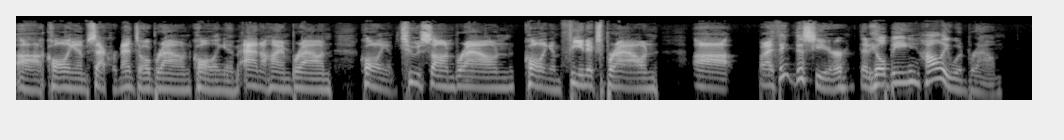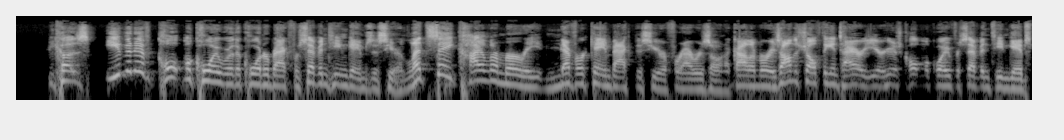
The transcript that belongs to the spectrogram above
uh, calling him Sacramento Brown, calling him Anaheim Brown, calling him Tucson Brown, calling him Phoenix Brown. Uh, but I think this year that he'll be Hollywood Brown. Because even if Colt McCoy were the quarterback for 17 games this year, let's say Kyler Murray never came back this year for Arizona. Kyler Murray's on the shelf the entire year. Here's Colt McCoy for 17 games.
